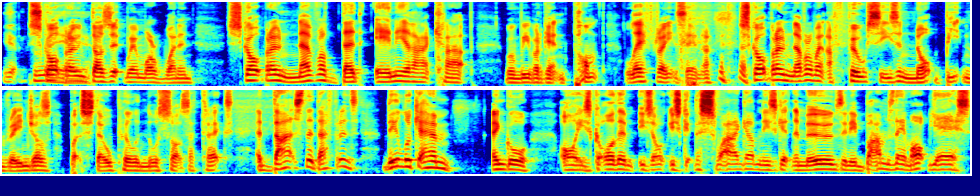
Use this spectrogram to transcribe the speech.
Yep. Scott Yeah, Brown yeah. does it when we're winning. Scott Brown never did any of that crap when we were getting pumped left, right, and centre. Scott Brown never went a full season not beating Rangers, but still pulling those sorts of tricks. And that's the difference. They look at him and go, "Oh, he's got all the he's all, he's got the swagger and he's getting the moves and he bams them up." Yes,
